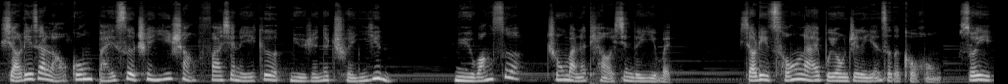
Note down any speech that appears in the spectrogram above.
小丽在老公白色衬衣上发现了一个女人的唇印，女王色，充满了挑衅的意味。小丽从来不用这个颜色的口红，所以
